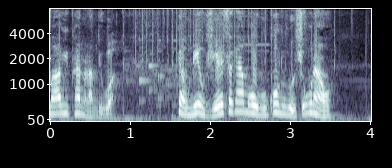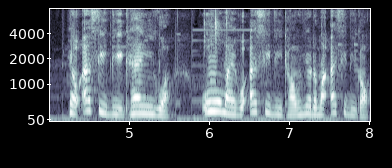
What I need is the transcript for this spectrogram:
မားပြီးဖမ်းတာလားမသိဘူးကွာဟေးနေကိုရဲစခန်းမဟုတ်ဘူးကိုလူကိုရှိုးတာအောင်ဟေး SCP ခန်းကြီးကွာ Oh my god SCP ထောင်ညတော့မှ SCP ကောင်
